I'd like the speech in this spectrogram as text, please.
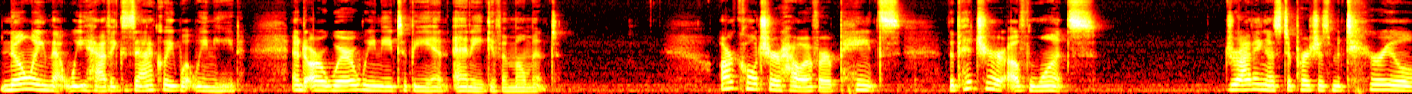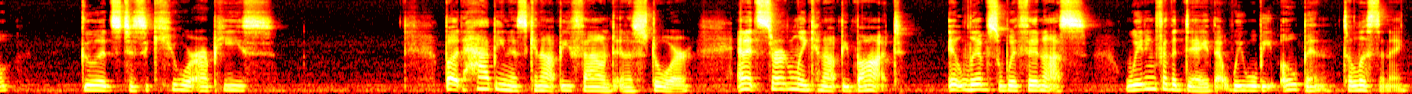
knowing that we have exactly what we need and are where we need to be in any given moment. Our culture, however, paints the picture of wants, driving us to purchase material goods to secure our peace. But happiness cannot be found in a store, and it certainly cannot be bought. It lives within us, waiting for the day that we will be open to listening.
